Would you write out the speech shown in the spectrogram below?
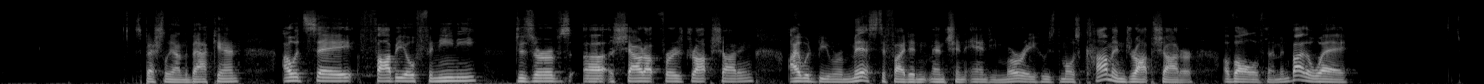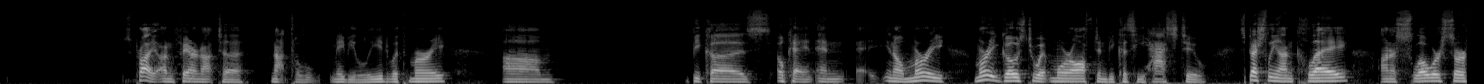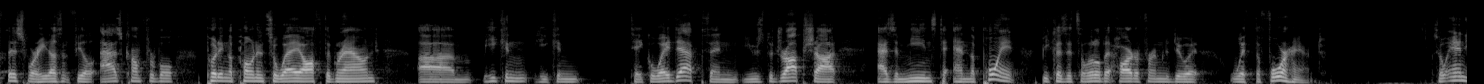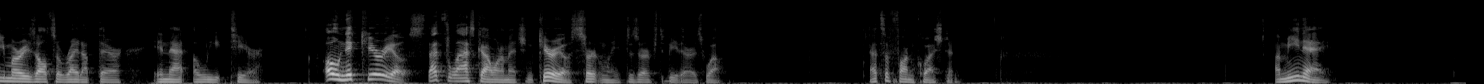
especially on the backhand. I would say Fabio Fognini deserves uh, a shout out for his drop shotting. I would be remiss if I didn't mention Andy Murray, who's the most common drop shotter of all of them. And by the way, it's probably unfair not to not to maybe lead with Murray. Um, because okay, and, and you know Murray Murray goes to it more often because he has to, especially on clay on a slower surface where he doesn't feel as comfortable putting opponents away off the ground. Um, he can he can take away depth and use the drop shot as a means to end the point because it's a little bit harder for him to do it with the forehand. So Andy Murray is also right up there in that elite tier. Oh, Nick Kyrgios. That's the last guy I want to mention. Kyrgios certainly deserves to be there as well. That's a fun question. Amine.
